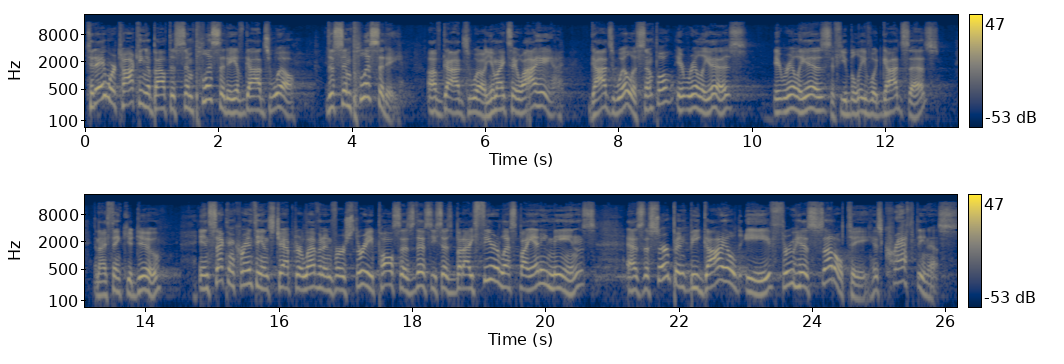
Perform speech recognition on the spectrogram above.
today we're talking about the simplicity of God's will. The simplicity of God's will. You might say, why? God's will is simple. It really is. It really is if you believe what God says. And I think you do. In 2 Corinthians chapter 11 and verse 3, Paul says this. He says, But I fear lest by any means, as the serpent beguiled Eve through his subtlety, his craftiness,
